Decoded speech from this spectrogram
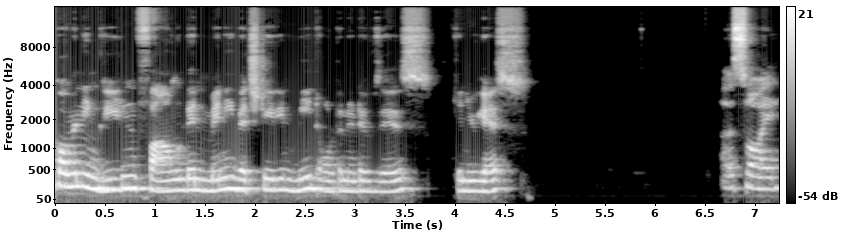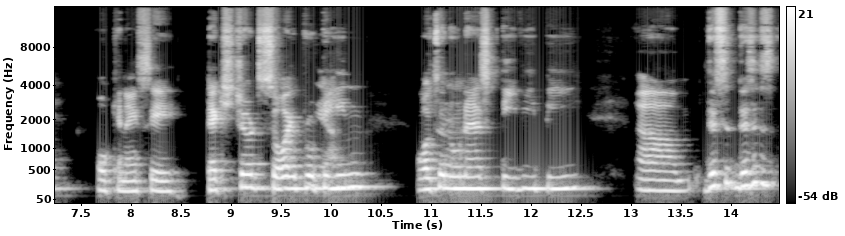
common ingredient found in many vegetarian meat alternatives is, can you guess? Uh, soy. Or can I say textured soy protein, also known as TVP? Um, this this is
